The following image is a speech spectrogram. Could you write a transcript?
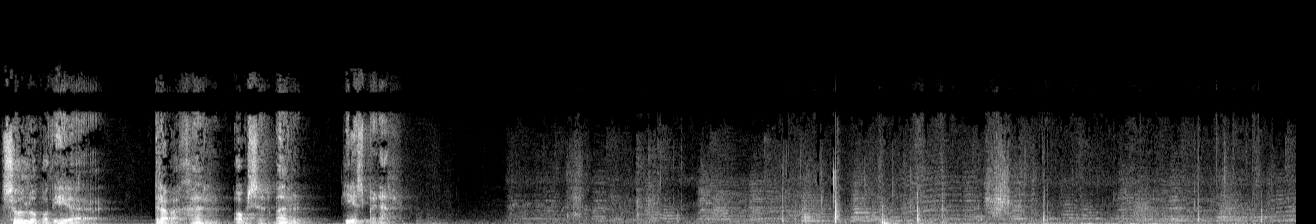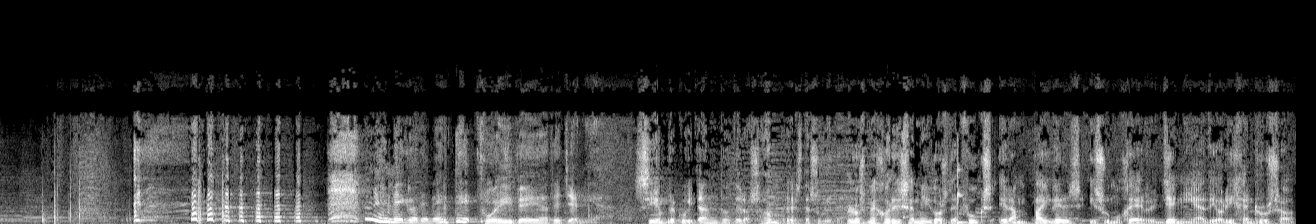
Solo podía trabajar, observar y esperar. Me alegro de verte. Fue idea de Genia, siempre cuidando de los hombres de su vida. Los mejores amigos de Fuchs eran Peirels y su mujer, Genia, de origen ruso.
